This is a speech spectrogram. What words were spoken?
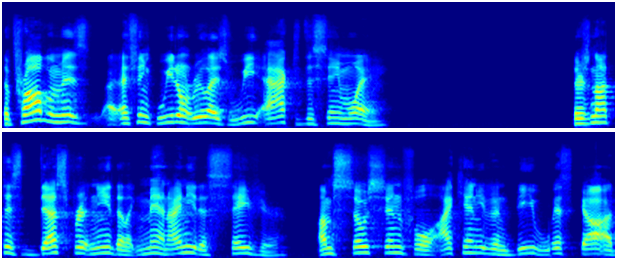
The problem is, I think we don't realize we act the same way. There's not this desperate need that, like, man, I need a Savior. I'm so sinful, I can't even be with God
